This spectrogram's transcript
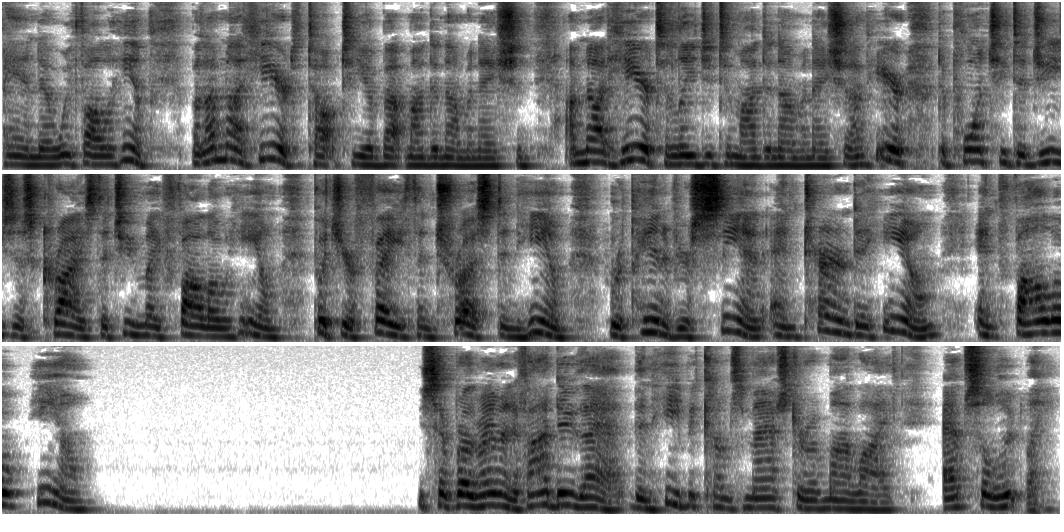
and uh, we follow him. But I'm not here to talk to you about my denomination. I'm not here to lead you to my denomination. I'm here to point you to Jesus Christ that you may follow him, put your faith and trust in him, repent of your sin, and turn to him and follow him. You said, Brother Raymond, if I do that, then he becomes master of my life. Absolutely.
